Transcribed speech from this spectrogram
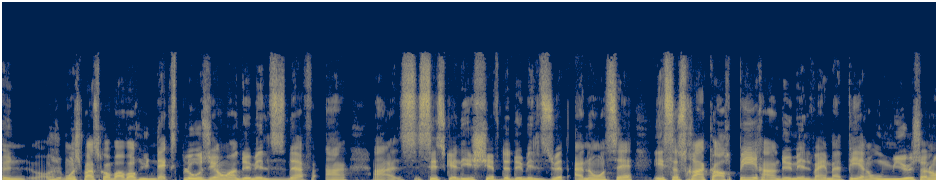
moi, je pense qu'on va avoir une explosion en 2019. c'est ce que les chiffres de 2018 annonçaient. Et ce sera encore pire en 2020, mais pire ou mieux selon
